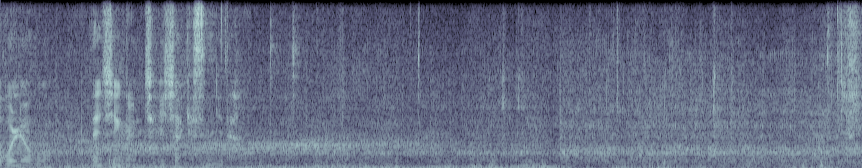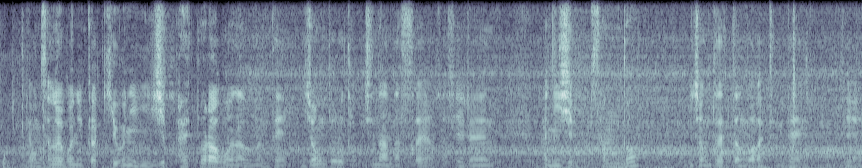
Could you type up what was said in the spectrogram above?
살아보려고 댄싱을 치기 시작했습니다. 영상을 보니까 기온이 28도라고 나오는데 이 정도로 덥지는 않았어요. 사실은 한 23도 이 정도 됐던 것 같은데 이제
